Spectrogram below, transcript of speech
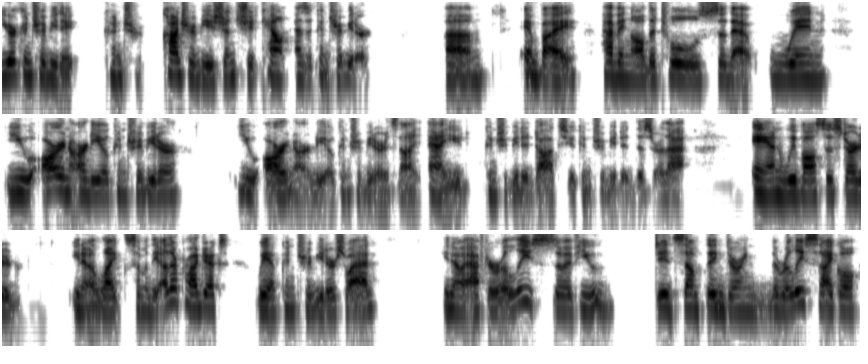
your contributed contr contribution should count as a contributor. Um, and by having all the tools so that when you are an RDO contributor, you are an RDO contributor. It's not, ah, you contributed docs, you contributed this or that. And we've also started, you know, like some of the other projects, we have contributor swag, you know, after release. So if you did something during the release cycle,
